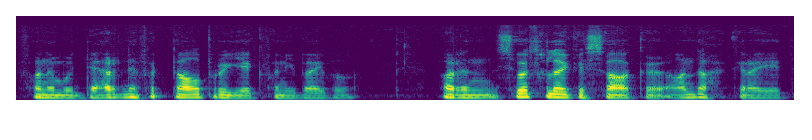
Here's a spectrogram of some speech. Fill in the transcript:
van 'n moderne vertaalprojek van die Bybel waarin soortgelyke sake aandag gekry het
